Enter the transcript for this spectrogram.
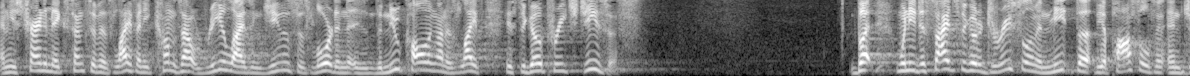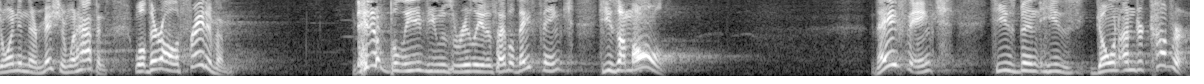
and he's trying to make sense of his life and he comes out realizing Jesus is Lord and the new calling on his life is to go preach Jesus. But when he decides to go to Jerusalem and meet the, the apostles and, and join in their mission, what happens? Well, they're all afraid of him. They don't believe he was really a disciple. They think he's a mole. They think he's been, he's going undercover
